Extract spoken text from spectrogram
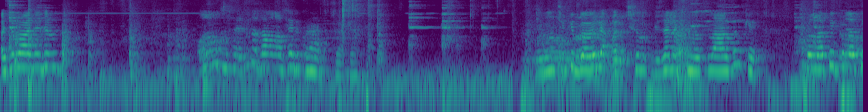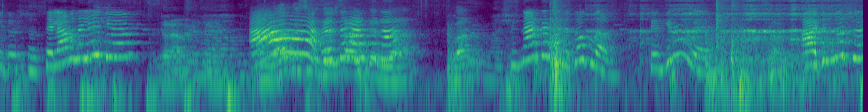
Acaba dedim onu mu kırsaydık da zaman olsaydı kurardık zaten. Bunun çünkü böyle açıl, güzel açılması lazım ki fluffy fluffy dursun. Selamun aleyküm. Selamünaleyküm. Aa, Neredesiniz ev Önder sahipleri arkada. ya? Ulan Siz neredesiniz oğlum? Sezgin abi. Ağacım nasıl?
